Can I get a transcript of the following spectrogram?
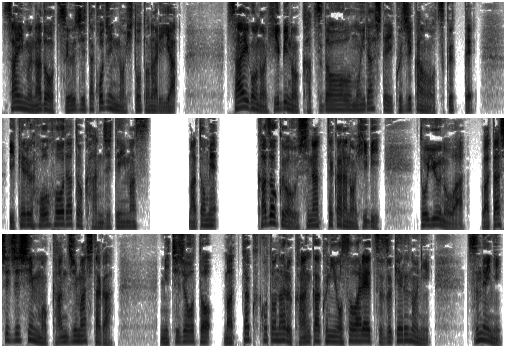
債務などを通じた個人の人となりや、最後の日々の活動を思い出していく時間を作って、いける方法だと感じています。まとめ。家族を失ってからの日々、というのは、私自身も感じましたが、日常と全く異なる感覚に襲われ続けるのに、常に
